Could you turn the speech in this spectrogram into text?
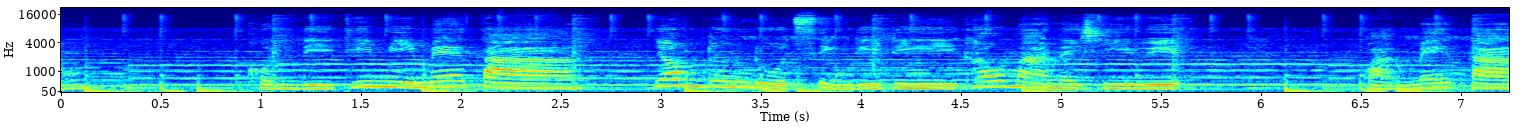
2. คนดีที่มีเมตตาย่อมดึงดูดสิ่งดีๆ เข้ามาในชีวิต ความเมตตา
